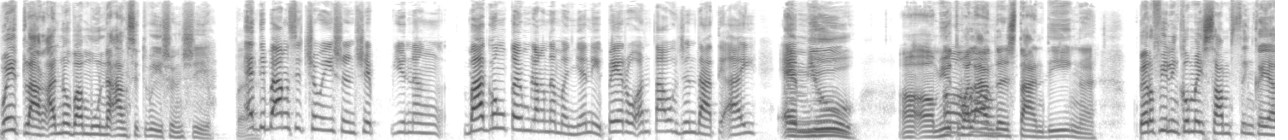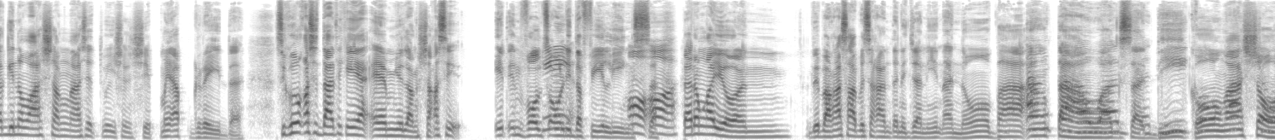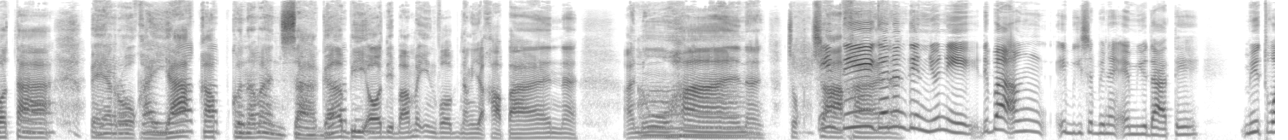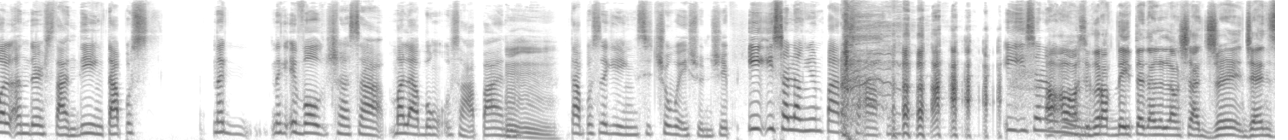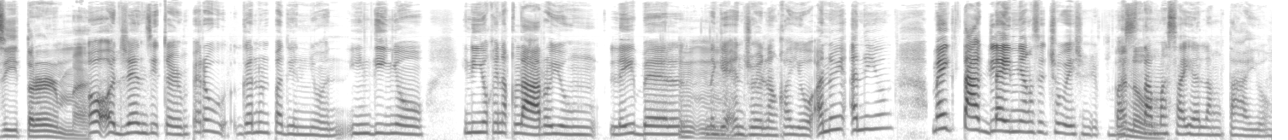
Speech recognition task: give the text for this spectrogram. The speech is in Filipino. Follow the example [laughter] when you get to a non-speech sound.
Wait lang, ano ba muna ang situationship? Eh, di ba ang situationship, yun ang bagong term lang naman yan eh. Pero ang tawag dyan dati ay MU. Oo, mutual Oo. understanding. Pero feeling ko may something kaya ginawa siyang uh, situationship, may upgrade. Siguro kasi dati kaya MU lang siya kasi it involves Hindi. only the feelings. Oo. Pero ngayon, 'di ba nga sabi sa kanta ni Janine, ano ba ang, Ang tawag sa di ko nga syota? pero kayakap ko naman sa gabi. O, di ba? May involved ng yakapan, anuhan, tsuktsakan. Hindi, ganun din yun eh. Di ba, ang ibig sabihin ng MU dati, mutual understanding. Tapos, nag, nag-evolve siya sa malabong usapan. Mm-mm. Tapos, naging situationship. Iisa lang yun para sa akin. [laughs] Iisa lang Oo, yun. siguro updated ano lang siya, Gen, Gen Z term. Oo, Gen Z term. Pero, ganun pa din yun. Hindi nyo, hindi nyo kinaklaro yung label, nag enjoy lang kayo. Ano, y- ano yung, may tagline niyang situationship, basta Ano? masaya lang tayo.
